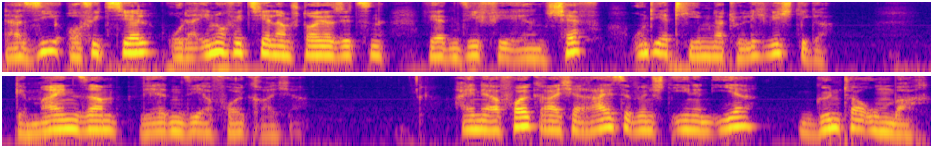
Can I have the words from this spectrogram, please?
Da Sie offiziell oder inoffiziell am Steuer sitzen, werden Sie für Ihren Chef und Ihr Team natürlich wichtiger. Gemeinsam werden Sie erfolgreicher. Eine erfolgreiche Reise wünscht Ihnen Ihr Günther Umbach.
